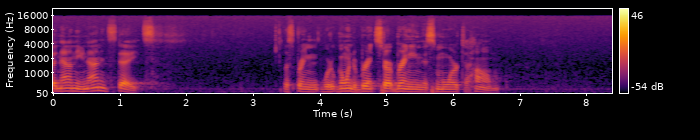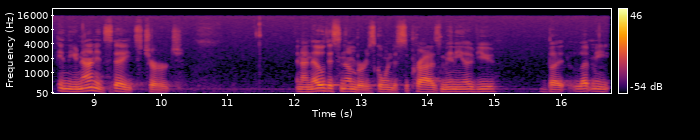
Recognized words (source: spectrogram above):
But now in the United States, let's bring, we're going to bring, start bringing this more to home. In the United States, church, and I know this number is going to surprise many of you, but let me,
